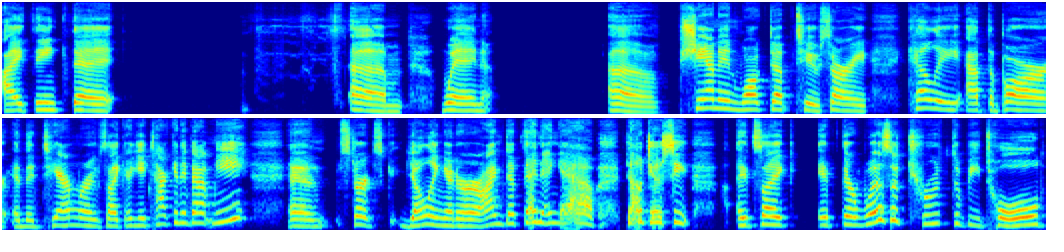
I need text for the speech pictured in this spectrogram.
I think that um, when uh, Shannon walked up to, sorry, Kelly at the bar, and then Tamra was like, Are you talking about me? And starts yelling at her, I'm defending you. Don't you see? It's like, if there was a truth to be told,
